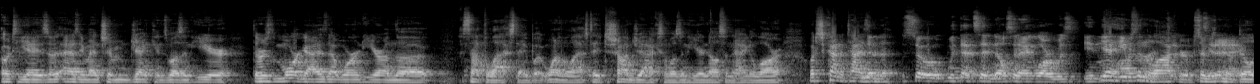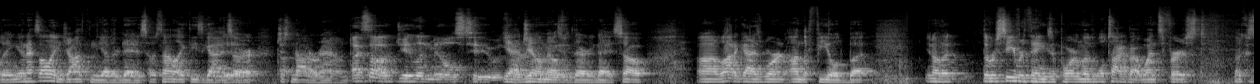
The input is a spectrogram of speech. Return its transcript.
OTAs. As you mentioned, Jenkins wasn't here. There's more guys that weren't here on the. It's not the last day, but one of the last days. DeSean Jackson wasn't here. Nelson Agholor, which kind of ties into. So with that said, Nelson Agholor was in. Yeah, he was in the locker room, so he's in the building, and I saw Lane Johnson the other day. So it's not like these guys Yeah. are just not around. I saw Jalen Mills too. Yeah, Jalen Mills was there today. So uh, a lot of guys weren't on the field, but you know the, the receiver thing's important. We'll talk about Wentz first because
